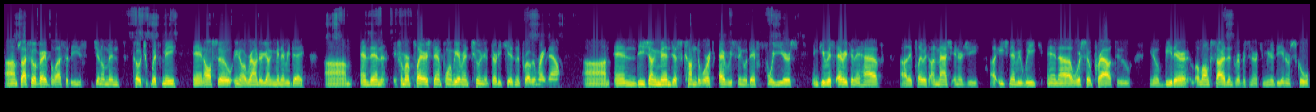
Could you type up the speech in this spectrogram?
Um, so I feel very blessed that these gentlemen coach with me and also, you know, around our young men every day. Um, and then from our player standpoint, we have around 230 kids in the program right now. Um, and these young men just come to work every single day for four years and give us everything they have. Uh, they play with unmatched energy uh, each and every week, and uh, we're so proud to, you know, be there alongside them to represent our community and our school.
